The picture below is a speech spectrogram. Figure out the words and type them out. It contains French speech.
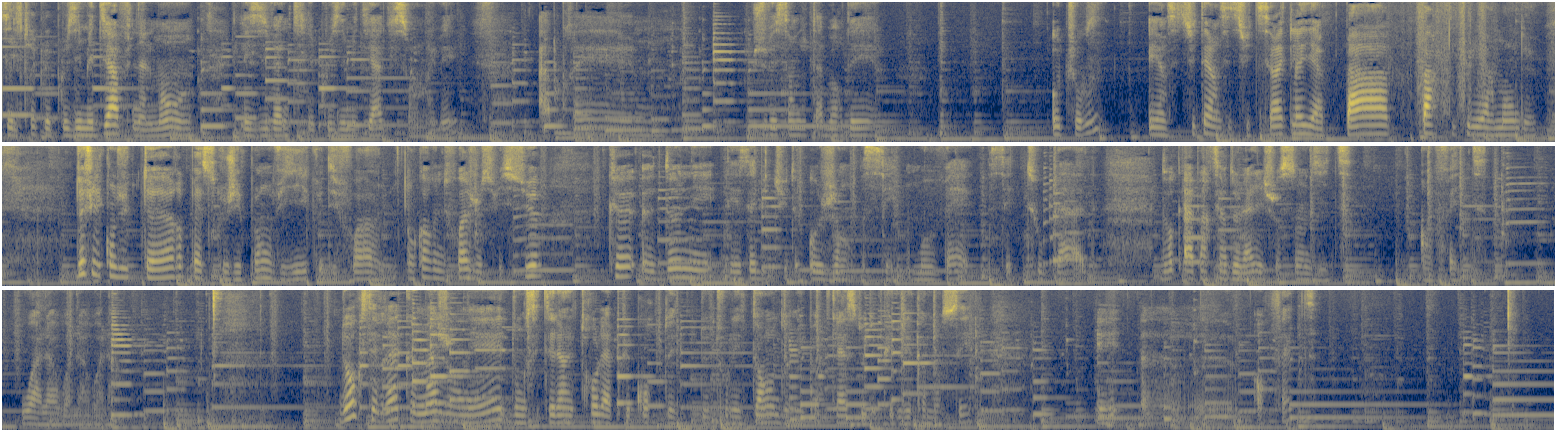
C'est le truc le plus immédiat, finalement. Hein. Les events les plus immédiats qui sont arrivés. Après, je vais sans doute aborder autre chose. Et ainsi de suite, et ainsi de suite. C'est vrai que là, il n'y a pas particulièrement de de fil conducteur parce que j'ai pas envie que des fois, encore une fois, je suis sûre que euh, donner des habitudes aux gens, c'est mauvais, c'est too bad. Donc à partir de là, les choses sont dites. En fait, voilà, voilà, voilà. Donc c'est vrai que ma journée, donc c'était l'intro la plus courte de, tous les temps de mes podcasts depuis que j'ai commencé. Et euh, en fait,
